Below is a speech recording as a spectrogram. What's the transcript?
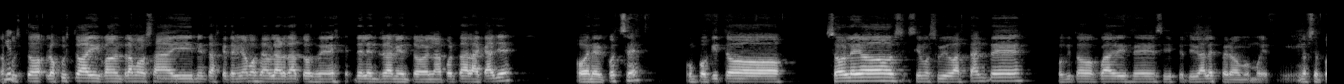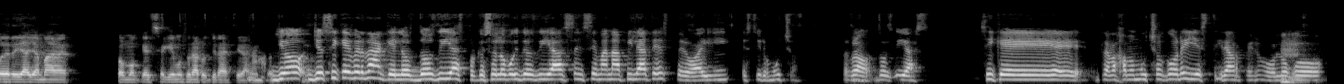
Lo justo, lo justo ahí, cuando entramos ahí, mientras que terminamos de hablar datos del entrenamiento en la puerta de la calle o en el coche, un poquito sóleos, sí hemos subido bastante, un poquito cuádriceps y isquiotibiales, pero no se podría llamar como que seguimos una rutina de estiramiento. Yo, yo sí que es verdad que los dos días, porque solo voy dos días en semana a Pilates, pero ahí estiro mucho. Pero claro, dos días sí que trabajamos mucho core y estirar, pero luego,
